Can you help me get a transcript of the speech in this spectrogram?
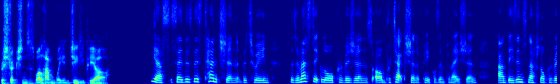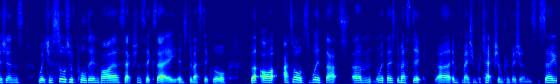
restrictions as well, haven't we, in GDPR? Yes, so there's this tension between the domestic law provisions on protection of people's information and these international provisions, which are sort of pulled in via Section 6A into domestic law, but are at odds with that um, with those domestic uh, information protection provisions. So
